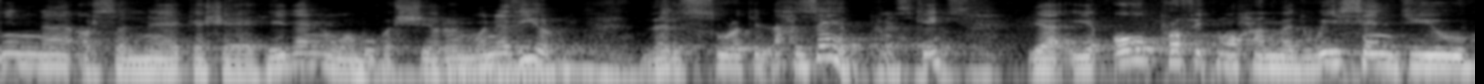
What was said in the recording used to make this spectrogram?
إنا أرسلناك شاهدا ومبشرا ونذيرا. That is Surah Al-Ahzab. Okay. Yeah, yeah, O Prophet Muhammad, we send you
